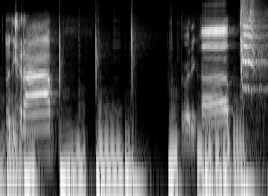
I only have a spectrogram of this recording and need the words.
สวัสดีครับ สวัสดีครับ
